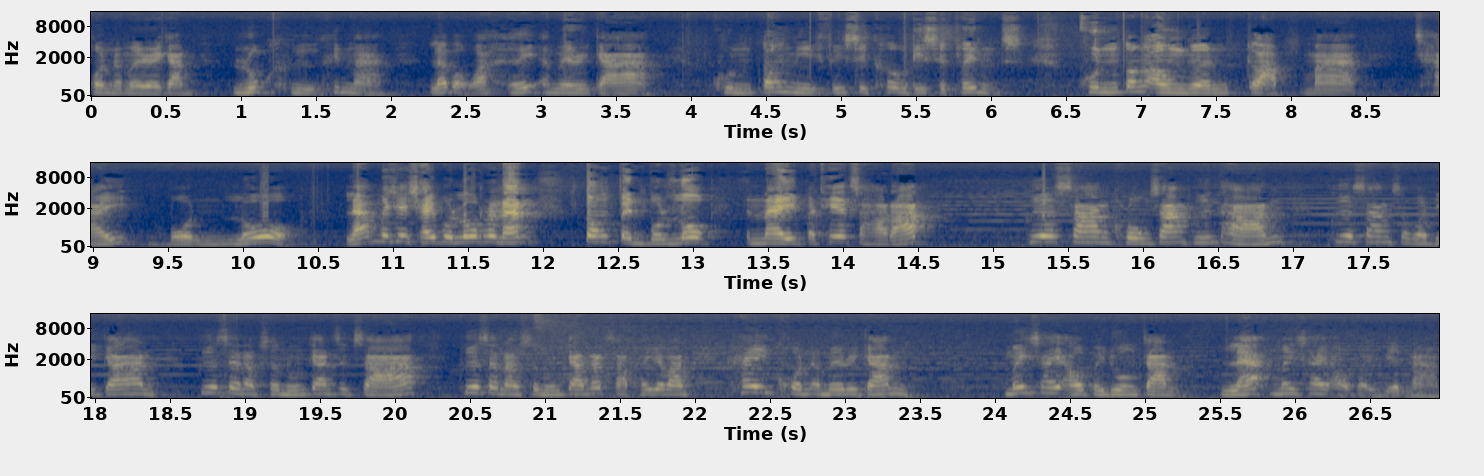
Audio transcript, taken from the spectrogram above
คนอเมริกันลุกฮือขึ้นมา แล้วบอกว่าเฮ้ยอเมริกา คุณต้องมี physical disciplines คุณต้องเอาเงินกลับมาใช้บนโลก และไม่ใช่ใช้บนโลกเท่านั้น ต้องเป็นบนโลกในประเทศสหรัฐ เพื่อสร้างโครงสร้างพื้นฐาน เพื่อสร้างสวัสดิการ เพื่อสนับสนุนการศึกษา เพื่อสนับสนุนการรักษาพยาบาลให้คนอเมริกัน ไม่ใช่เอาไปดวงจันทร์และไม่ใช่เอาไปเวียดนาม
